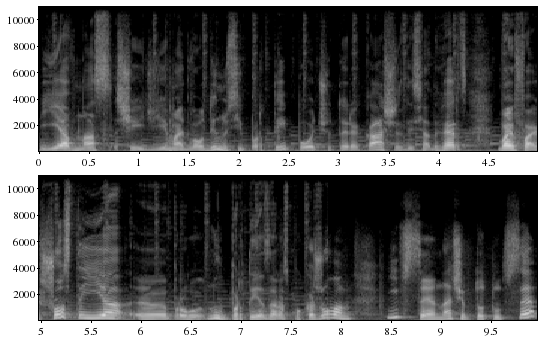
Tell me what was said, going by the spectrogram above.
є в нас ще HDMI 2.1, усі порти по 4К, 60 Гц. Wi-Fi 6 є, е, ну, порти я зараз покажу вам. І все, начебто тут все.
